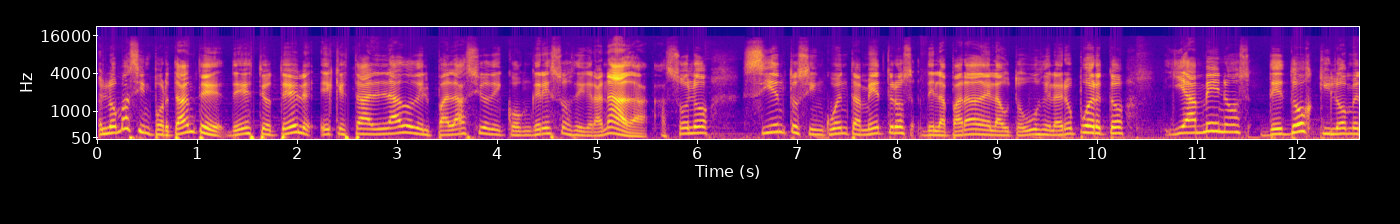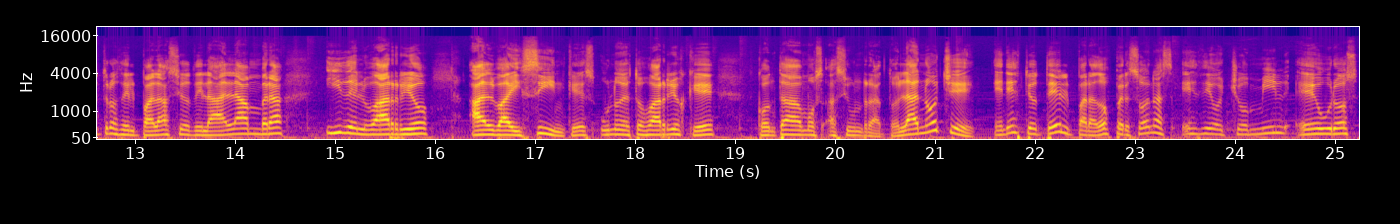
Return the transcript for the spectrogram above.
lo más importante de este hotel es que está al lado del Palacio de Congresos de Granada, a solo 150 metros de la parada del autobús del aeropuerto y a menos de 2 kilómetros del Palacio de la Alhambra y del barrio Albaicín, que es uno de estos barrios que contábamos hace un rato. La noche en este hotel para dos personas es de 8 mil euros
